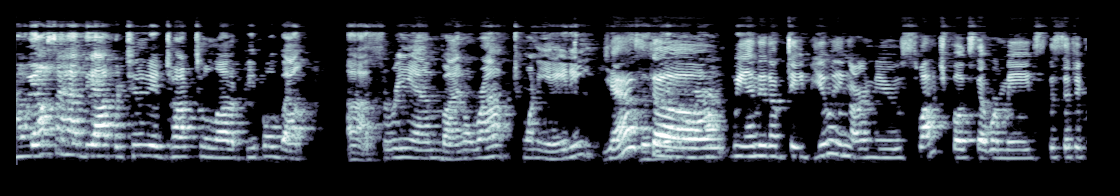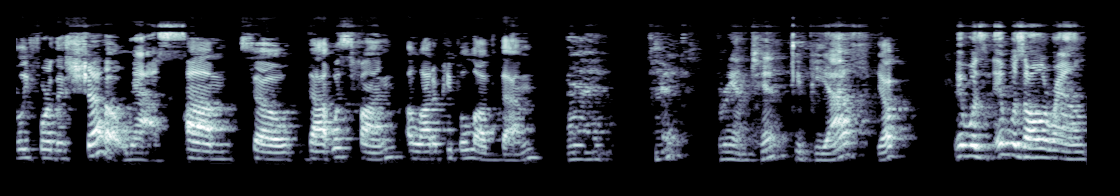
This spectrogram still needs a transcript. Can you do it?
And we also had the opportunity to talk to a lot of people about uh, 3M Vinyl Wrap 2080. Yeah, so we ended up debuting our new swatch books that were made specifically for this show. Yes. Um, so that was fun. A lot of people loved them. And tint, 3M tint, PPF. Yep. It was it was all around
